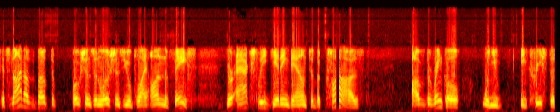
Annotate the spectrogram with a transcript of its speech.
It's not about the potions and lotions you apply on the face, you're actually getting down to the cause of the wrinkle when you increase the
